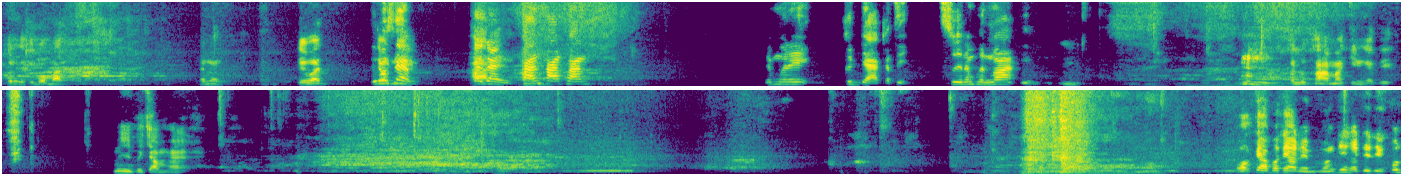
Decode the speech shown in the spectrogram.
เพิ่นก็สิบ่มักดังนั้นหรือว่าหรือว่าแซ่บผ่าได้นได้ทานทานทานเดี๋ยวมื้อนี้ขึ้นยากกะสิซื้อน้ำเพิ่นมาอีกอืม คันลูกค้ามากินกันสิมีประจำฮะออกแก้วบ่แซ่บเนี่ยบางทีก็สิคน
